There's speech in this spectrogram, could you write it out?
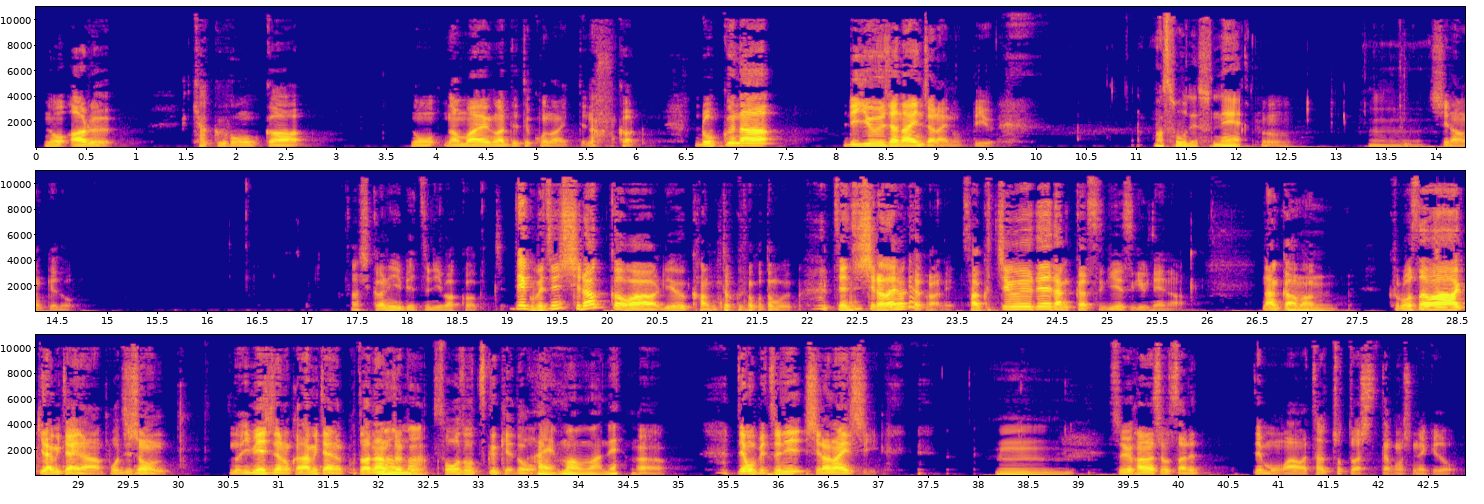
のある脚本家の名前が出てこないってなんか、ろくな理由じゃないんじゃないのっていう。まあそうですね。うん。うん。知らんけど。確かに別にワクワクって。で、別に白川龍監督のことも 全然知らないわけだからね。作中でなんかすげえすげえみたいな。なんかまあ、うん黒沢明みたいなポジションのイメージなのかなみたいなことはなんとまあまあなく想像つくけど。はい、まあまあね。うん。でも別に知らないし、うん。そういう話をされても、ああ、ちょっとは知ってたかもしれないけど、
